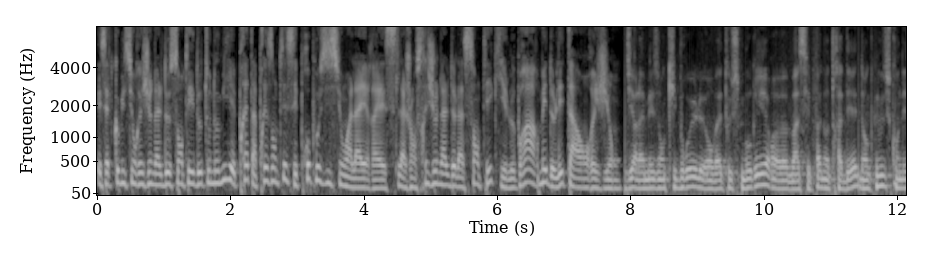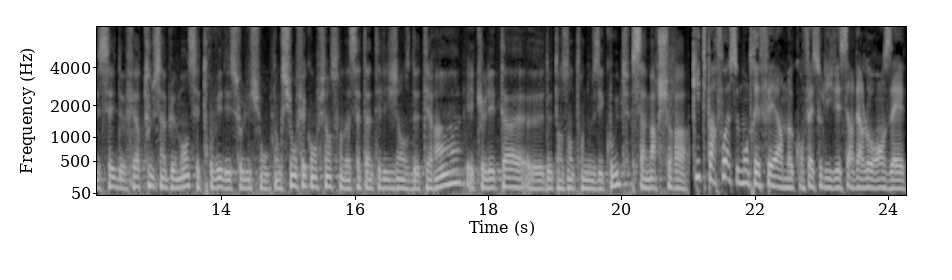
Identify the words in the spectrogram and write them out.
et cette commission régionale de santé et d'autonomie est prête à présenter ses propositions à l'ARS, l'agence régionale de la santé qui est le bras armé de l'État en région. Dire la maison qui brûle, on va tous mourir, euh, bah, c'est pas notre ADN. Donc nous, ce qu'on essaye de faire tout simplement, c'est de trouver des solutions. Donc si on fait confiance, on a cette intelligence de terrain et que l'État euh, de temps en temps nous écoute, ça marchera. Quitte parfois à se montrer ferme, confesse Olivier Server-Laurenzet,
